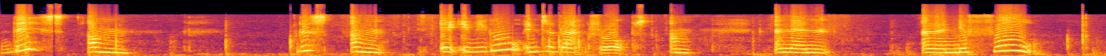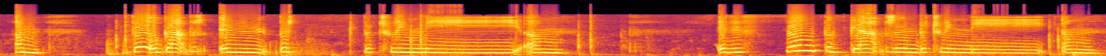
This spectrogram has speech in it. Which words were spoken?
this um this um if you go into backdrops um and then and then you fill um little gaps in between the um if you fill the gaps in between the um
